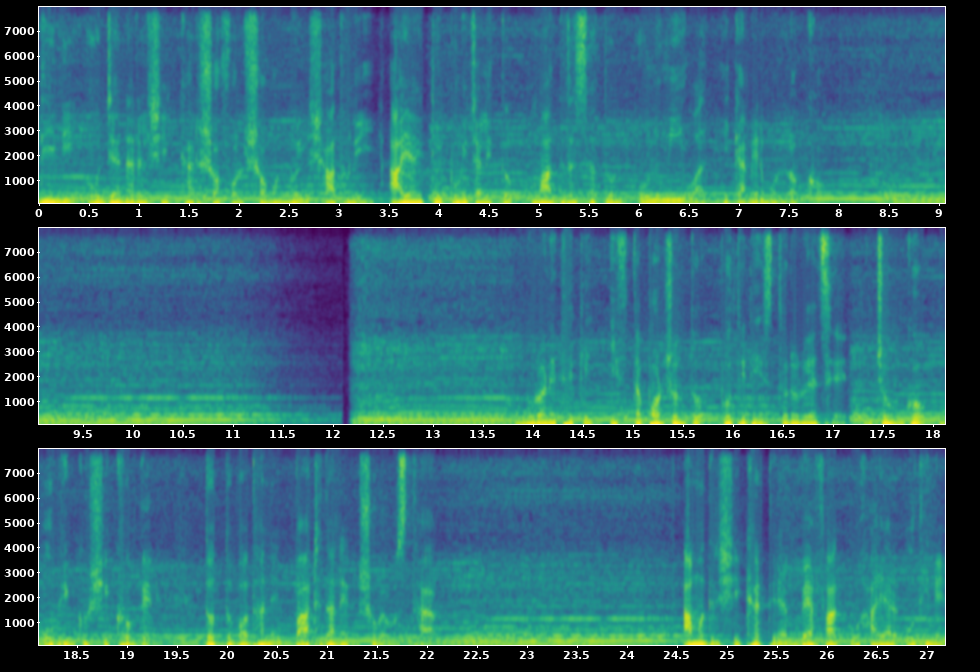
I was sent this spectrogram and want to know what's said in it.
দিনই ও জেনারেল শিক্ষার সফল সমন্বয় সাধনেই আইআইটি পরিচালিত মাদ্রাসাতুল উলুমি ওয়াল হিকামের মূল লক্ষ্য। নুরানি থেকে ইফতা পর্যন্ত প্রতিটি স্তরে রয়েছে যোগ্য ও অভিজ্ঞ শিক্ষকদের তত্ত্বাবধানে পাঠদানের সুব্যবস্থা। আমাদের শিক্ষার্থীরা ব্যাফাক ও হায়ার অধীনে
